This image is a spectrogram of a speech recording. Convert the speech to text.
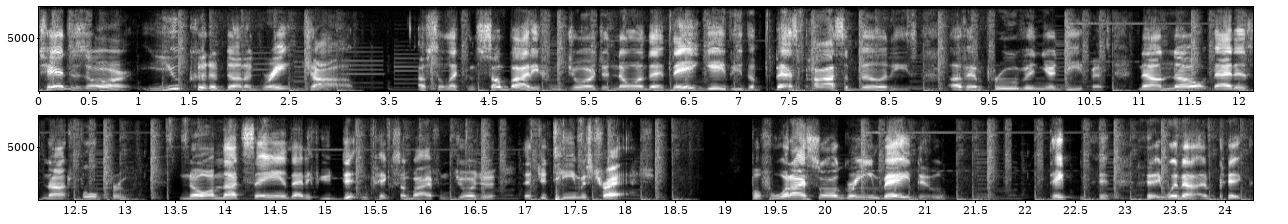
chances are you could have done a great job of selecting somebody from Georgia, knowing that they gave you the best possibilities of improving your defense. Now, no, that is not foolproof. No, I'm not saying that if you didn't pick somebody from Georgia, that your team is trash. But for what I saw Green Bay do, they they went out and picked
